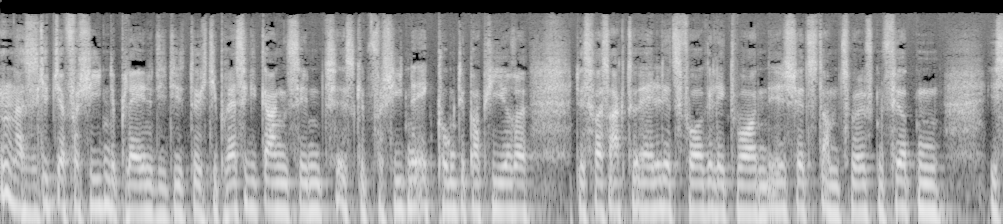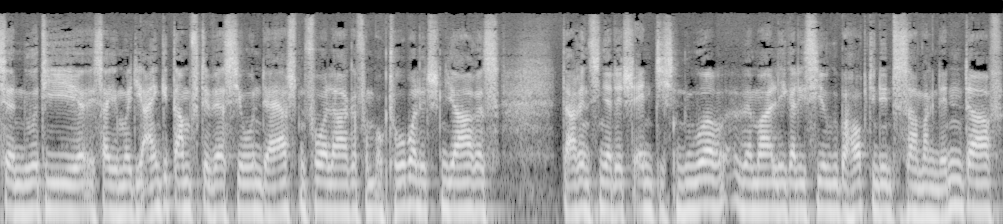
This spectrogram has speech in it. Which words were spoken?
Also es gibt ja verschiedene Pläne, die, die durch die Presse gegangen sind. Es gibt verschiedene Eckpunktepapiere. Das, was aktuell jetzt vorgelegt worden ist, jetzt am 12.04. ist ja nur die, ich sage mal, die eingedampfte Version der ersten Vorlage vom Oktober letzten Jahres. Darin sind ja letztendlich nur, wenn man Legalisierung überhaupt in dem Zusammenhang nennen darf,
